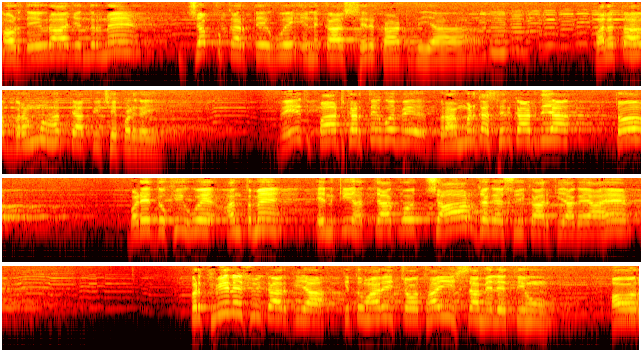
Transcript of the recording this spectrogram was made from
और देवराज इंद्र ने जप करते हुए इनका सिर काट दिया। फलतः ब्रह्म हत्या पीछे पड़ गई। वेद पाठ करते हुए ब्राह्मण का सिर काट दिया तो बड़े दुखी हुए अंत में इनकी हत्या को चार जगह स्वीकार किया गया है। पृथ्वी ने स्वीकार किया कि तुम्हारी चौथाई हिस्सा में लेती हूँ और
